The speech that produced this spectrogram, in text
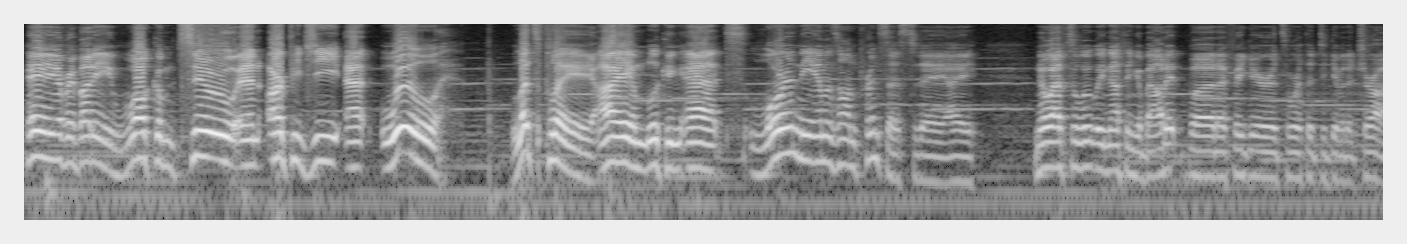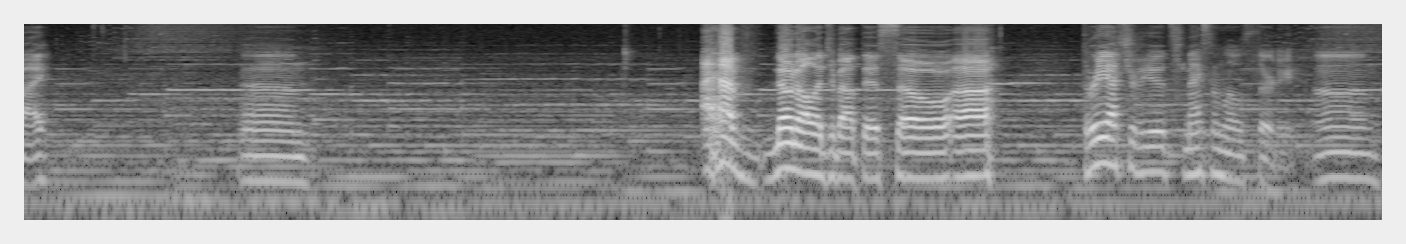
Hey everybody, welcome to an RPG at Will Let's Play. I am looking at Loren the Amazon Princess today. I know absolutely nothing about it, but I figure it's worth it to give it a try. Um, I have no knowledge about this, so, uh, three attributes, maximum level 30. Um...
